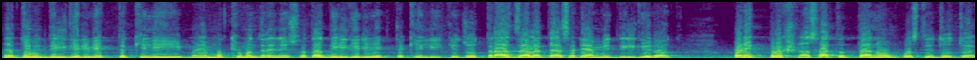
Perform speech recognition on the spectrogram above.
तर तुम्ही दिलगिरी व्यक्त केली म्हणजे मुख्यमंत्र्यांनी स्वतः दिलगिरी व्यक्त केली की जो त्रास झाला त्यासाठी आम्ही दिलगिरी आहोत. पण एक प्रश्न सातत्यानं उपस्थित होतोय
